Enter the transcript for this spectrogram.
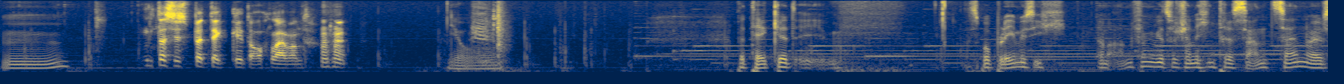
Mhm. Das ist bei Deckgate auch leibend. Jo. Bei TechCat, äh, das Problem ist, ich am Anfang wird es wahrscheinlich interessant sein, weil du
